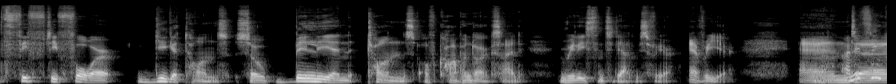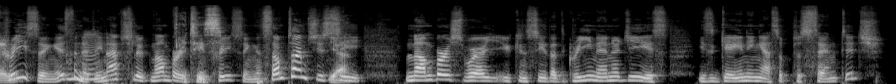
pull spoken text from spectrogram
54 gigatons, so billion tons of carbon dioxide released into the atmosphere every year. And, and it's um, increasing, isn't it? In absolute number, it's It is. increasing. And sometimes you Yeah. see numbers where you can see that green energy is is gaining as a percentage,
